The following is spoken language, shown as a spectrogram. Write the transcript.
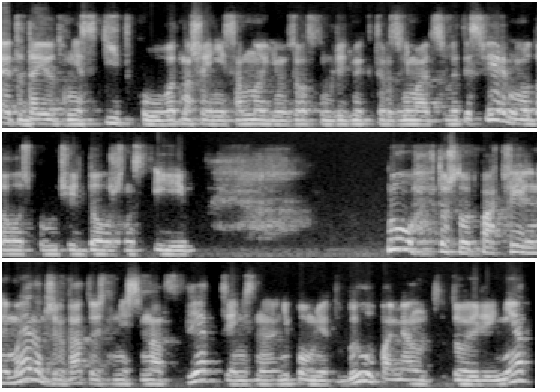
это дает мне скидку в отношении со многими взрослыми людьми, которые занимаются в этой сфере. Мне удалось получить должность и ну, то, что вот портфельный менеджер, да, то есть мне 17 лет, я не знаю, не помню, это было упомянуто то или нет,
